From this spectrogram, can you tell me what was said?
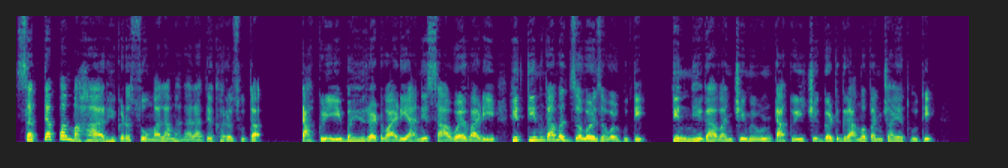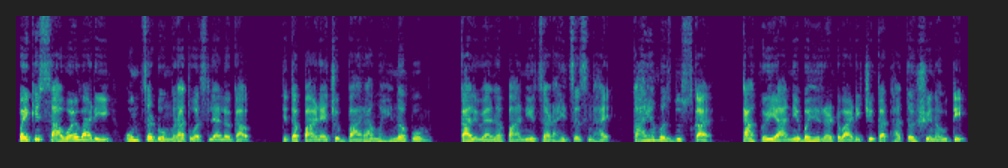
सत्याप्पा महार इकडं सोमाला म्हणाला ते खरंच होता. टाकळी बहिरटवाडी आणि सावळवाडी ही तीन गावं जवळ होती. तिन्ही गावांची मिळून टाकळीची गट ग्रामपंचायत होती. पैकी सावळवाडी उंच डोंगरात वसल्यालं गाव. तिथं पाण्याची बारा महिनं बोंब. कालव्यानं पाणी चढायचंच नाही. कायमच दुष्काळ. टाकळी आणि बहिरटवाडीची कथा तशी नव्हती.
